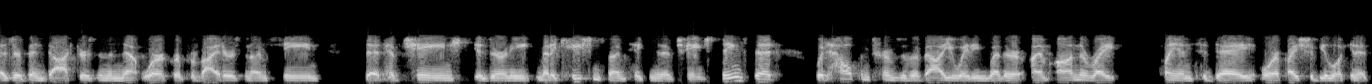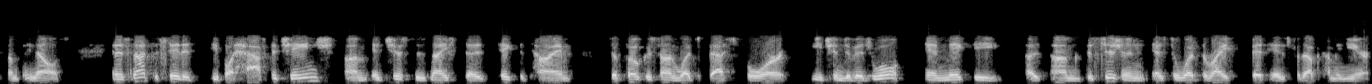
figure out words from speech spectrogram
Has there been doctors in the network or providers that I'm seeing that have changed? Is there any medications that I'm taking that have changed? Things that would help in terms of evaluating whether I'm on the right plan today or if I should be looking at something else. And it's not to say that people have to change. Um, it just is nice to take the time to focus on what's best for each individual and make the uh, um, decision as to what the right fit is for the upcoming year.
